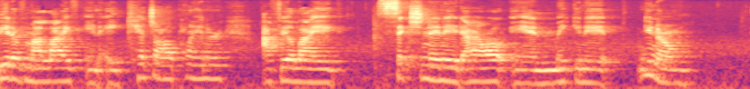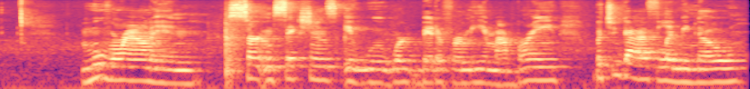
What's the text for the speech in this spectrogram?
bit of my life in a catch-all planner. I feel like sectioning it out and making it, you know, move around and certain sections it would work better for me and my brain. But you guys let me know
